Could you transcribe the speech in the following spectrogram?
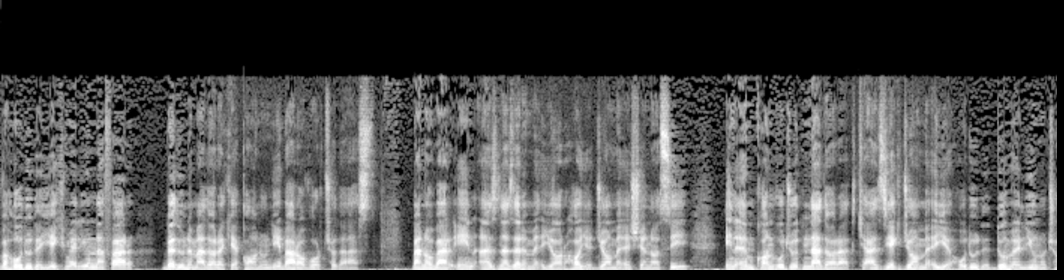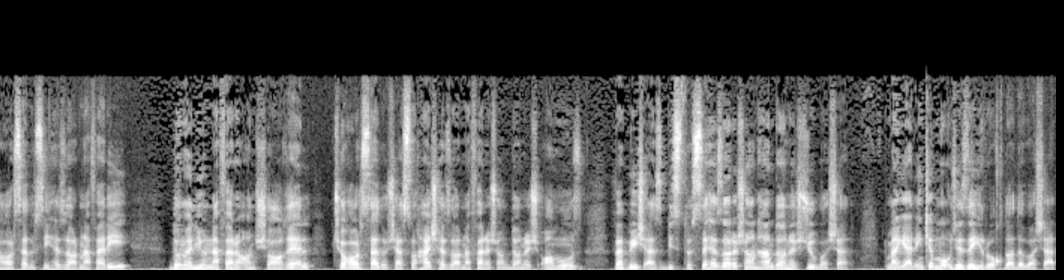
و حدود یک میلیون نفر بدون مدارک قانونی برآورد شده است. بنابراین از نظر معیارهای جامعه شناسی این امکان وجود ندارد که از یک جامعه حدود دو میلیون و چهارصد و سی هزار نفری دو میلیون نفر آن شاغل چهارصد و شست و هشت هزار نفرشان دانش آموز و بیش از بیست و سه هزارشان هم دانشجو باشد مگر اینکه معجزه ای رخ داده باشد.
